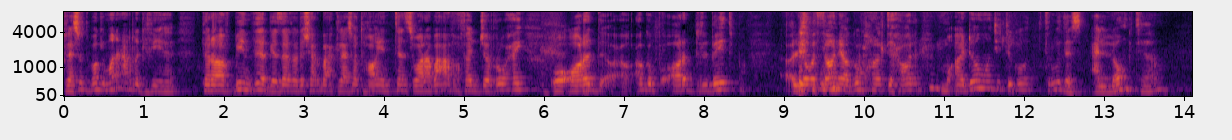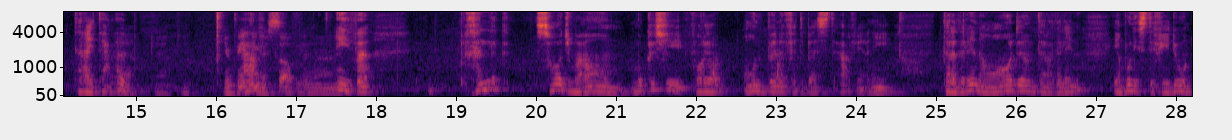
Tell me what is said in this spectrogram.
كلاسات باقي ما نعرق فيها. ترى بين ذير قزلت ادش أربع كلاسات هاي انتنس ورا بعض أفجر روحي وارد عقب أرد البيت. اليوم الثاني عقب حالتي حالة. I don't want you to go through this. على اللونج تيرم ترى. يتعب beating تعرف؟ yourself يعني. اي ف خليك صاج معاهم مو كل شيء فور يور اون بنفيت بس تعرف يعني ترى ذلين اوادم ترى ذلين يبون يستفيدون.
